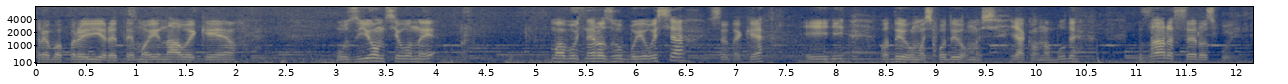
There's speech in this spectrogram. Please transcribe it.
треба перевірити мої навики у зйомці. Вони, мабуть, не розгубилися. Все таке. І подивимось, подивимось, як воно буде. Зараз все розповім.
